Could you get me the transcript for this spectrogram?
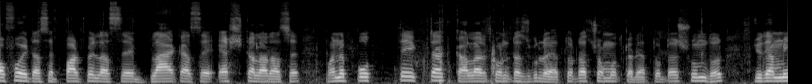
অফ হোয়াইট আছে পার্পেল আছে ব্ল্যাক আছে অ্যাশ কালার আছে। মানে প্রত্যেকটা কালার কন্ট্রাস্টগুলো এতটা চমৎকার, এতটা সুন্দর। যদি আমি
